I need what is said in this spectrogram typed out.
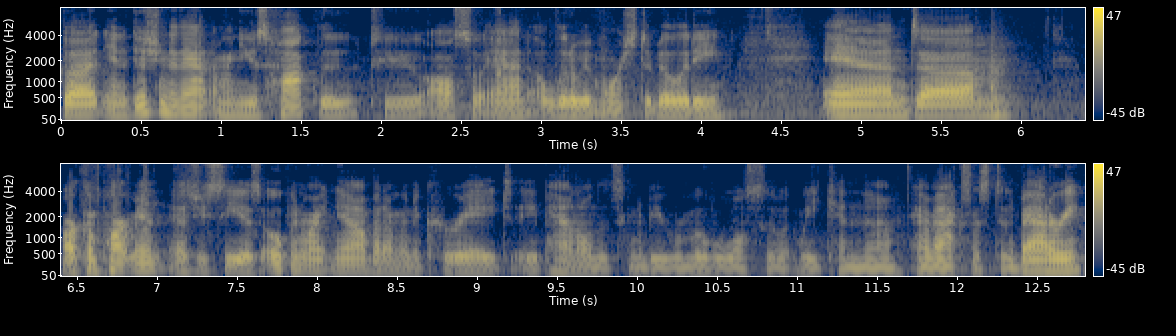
But in addition to that, I'm going to use hot glue to also add a little bit more stability. And um, our compartment, as you see, is open right now, but I'm going to create a panel that's going to be removable so that we can uh, have access to the battery.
